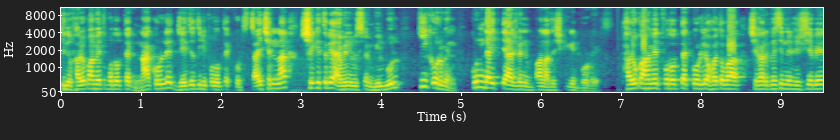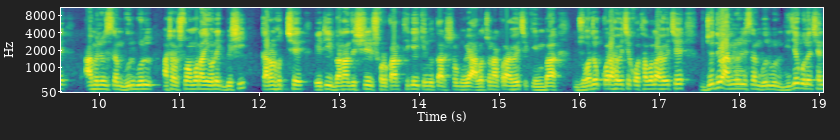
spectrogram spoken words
কিন্তু ফারুক আহমেদ পদত্যাগ না করলে, যেহেতু তিনি পদত্যাগ করতে চাইছেন না, সেক্ষেত্রে আমিনুল ইসলাম বিলবুল কি করবেন? কোন দায়িত্বে আসবেন বাংলাদেশ ক্রিকেট বোর্ডে? ফারুক আহমেদ পদত্যাগ করলে হয়তোবা সেখানে প্রেসিডেন্ট হিসেবে আমিনুল ইসলাম বুলবুল আসার সম্ভাবনাই অনেক বেশি। কারণ হচ্ছে, এটি বাংলাদেশের সরকার থেকেই কিন্তু তার সঙ্গে আলোচনা করা হয়েছে কিংবা যোগাযোগ করা হয়েছে, কথা বলা হয়েছে। যদিও আমিনুল ইসলাম বুলবুল নিজে বলেছেন,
